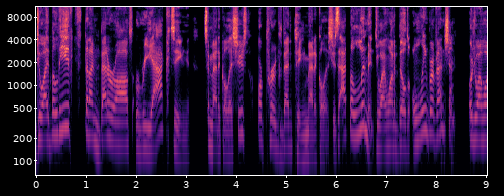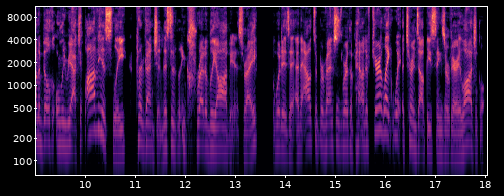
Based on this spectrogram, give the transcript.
Do I believe that I'm better off reacting to medical issues or preventing medical issues? At the limit, do I want to build only prevention or do I want to build only reaction? Obviously, prevention. This is incredibly obvious, right? What is it? An ounce of prevention is worth a pound of cure. Like it turns out these things are very logical.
